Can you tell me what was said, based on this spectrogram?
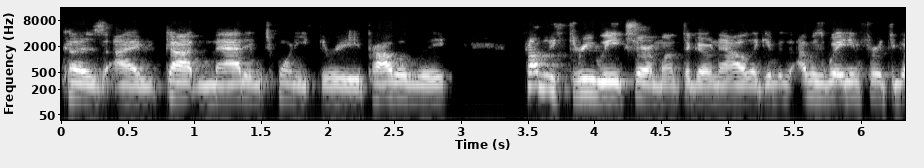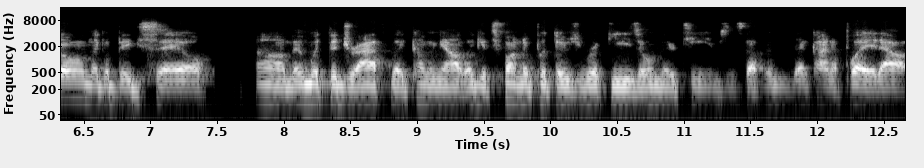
because I got Madden 23 probably probably three weeks or a month ago now. Like it was, I was waiting for it to go on like a big sale. Um, and with the draft like coming out, like it's fun to put those rookies on their teams and stuff and then kind of play it out.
